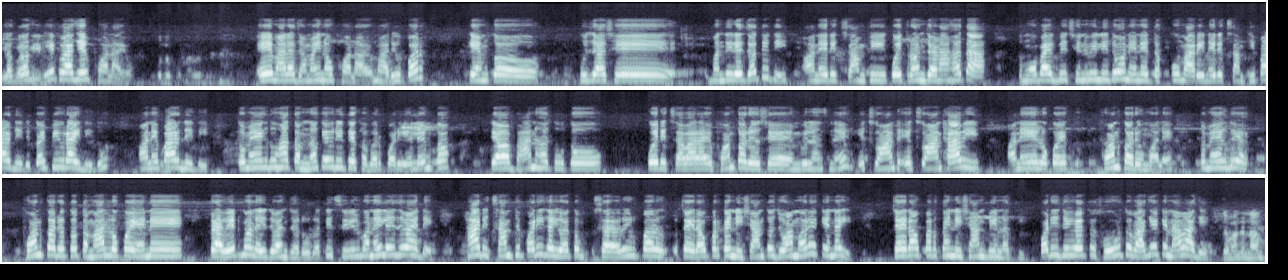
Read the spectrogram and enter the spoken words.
લગભગ એક વાગે ફોન આવ્યો. એ મારા જમાઈનો ફોન આવ્યો મારી ઉપર. કેમ કે પૂજા છે મંદિરે જતી હતી અને રિક્ષામાંથી કોઈ ત્રણ જણા હતા તો મોબાઈલ બી છીનવી લીધો ને એને ધક્કું મારીને રિક્ષામાંથી પાડી દીધી. કંઈ પીવરાઈ દીધું અને પાડી દીધી. તો મેં કીધું, હા, તમને કેવી રીતે ખબર પડી? એટલે એમ કહો, ત્યાં ભાન હતું તો કોઈ રિક્ષાવાળાએ ફોન કર્યો છે એમ્બ્યુલન્સને. એકસો આઠ એકસો આઠ આવી અને એ લોકોએ ફોન કર્યો મને. તો મેં કીધું ફોન કર્યો તો તમારા લોકો એને પ્રાઇવેટમાં લઈ જવાની જરૂર હતી, સિવિલમાં નહીં લઈ જવાય દે હા, રિક્ષામાંથી પડી ગઈ હોય તો શરીર ઉપર, ચહેરા ઉપર કંઈ નિશાન તો જોવા મળે કે નહીં? ચહેરા ઉપર કંઈ નિશાન બી નથી. પડી જઈ હોય તો થોડું તો વાગે કે ના વાગે. તમારું નામ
